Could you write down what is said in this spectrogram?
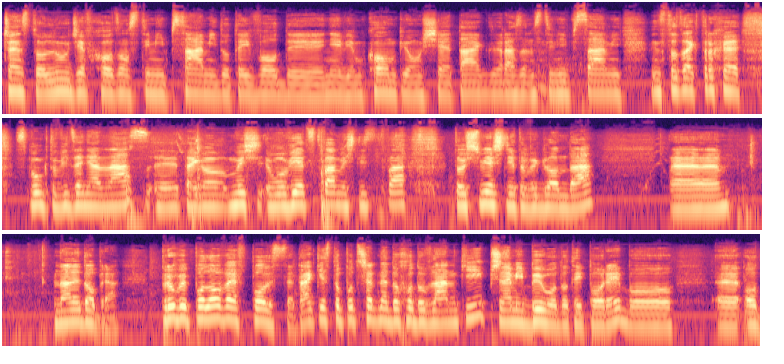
często ludzie wchodzą z tymi psami do tej wody, nie wiem, kąpią się, tak, razem z tymi psami, więc to tak trochę z punktu widzenia nas, e, tego myśl, łowiectwa, myślistwa, to śmiesznie to wygląda. E, no ale dobra. Próby polowe w Polsce, tak? Jest to potrzebne do hodowlanki, przynajmniej było do tej pory, bo e, od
